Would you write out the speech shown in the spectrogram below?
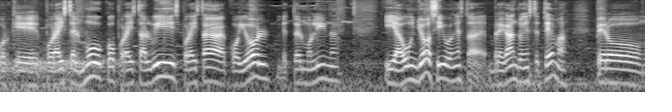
porque por ahí está el Muco, por ahí está Luis, por ahí está Coyol, Betel Molina, y aún yo sigo en esta, bregando en este tema, pero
